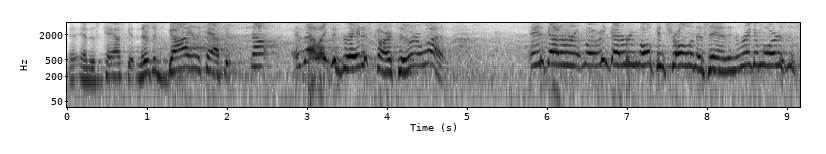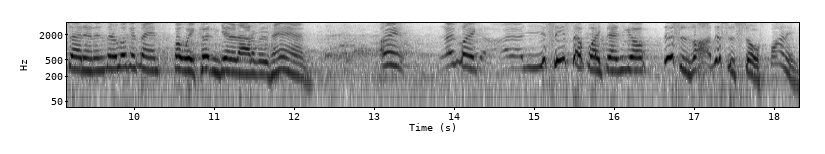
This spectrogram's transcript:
and, and this casket, and there's a guy in the casket. Now, is that like the greatest cartoon or what? And he's got a remote, he's got a remote control in his hand, and the rigor mortis is set in, and they're looking saying, but we couldn't get it out of his hand. I mean, that's like, I, you see stuff like that and you go, this is, this is so funny.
